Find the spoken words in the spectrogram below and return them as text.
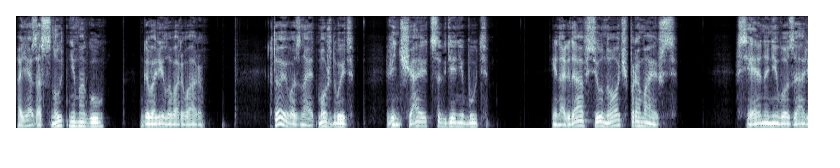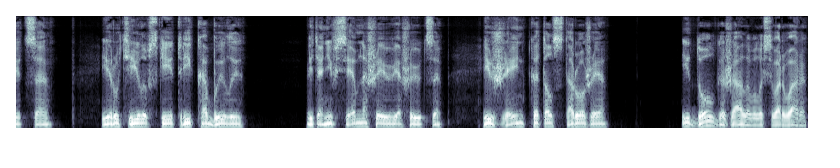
а я заснуть не могу, — говорила Варвара. Кто его знает, может быть, венчается где-нибудь. Иногда всю ночь промаешься. Все на него зарятся, и рутиловские три кобылы, ведь они всем на шею вешаются, и Женька толсторожая. И долго жаловалась Варвара,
